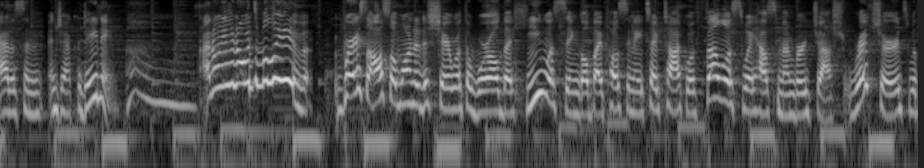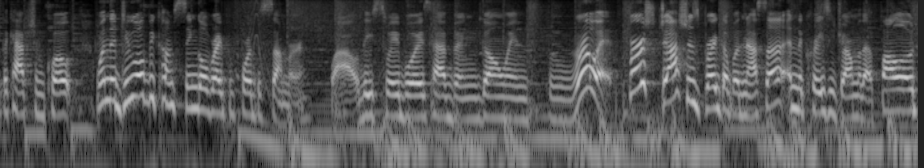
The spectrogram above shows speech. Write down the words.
Addison and Jack are dating. I don't even know what to believe. Bryce also wanted to share with the world that he was single by posting a TikTok with fellow Sway House member Josh Richards with the caption quote, "When the duo becomes single right before the summer." Wow, these Sway boys have been going through it. First, Josh's breakup with Nessa and the crazy drama that followed,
